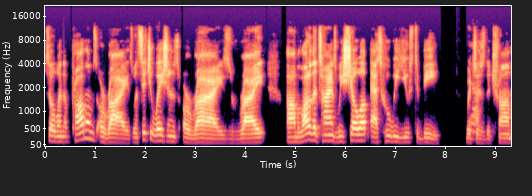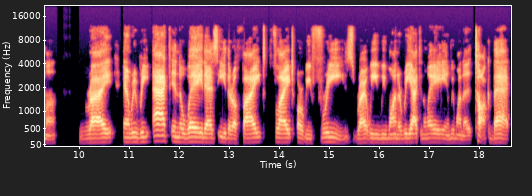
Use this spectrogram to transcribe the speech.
So, when the problems arise, when situations arise, right? Um, a lot of the times we show up as who we used to be, which yeah. is the trauma right? And we react in a way that's either a fight, flight, or we freeze, right? We we want to react in a way and we want to talk back,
